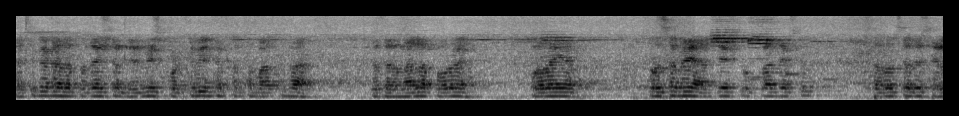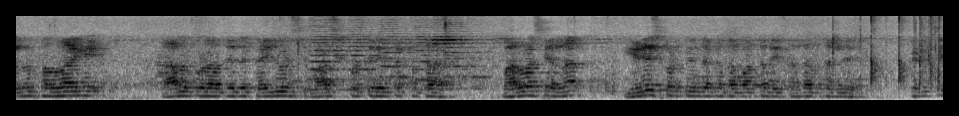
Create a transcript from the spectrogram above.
ಅಚ್ಚುಕಟ್ಟಾದ ಪ್ರದೇಶ ನಿರ್ಮಿಸಿಕೊಡ್ತೀವಿ ಅಂತಕ್ಕಂಥ ಮಾತನ್ನ ಇವತ್ತು ಪೌರ ಪೌರಯ್ಯ ಪುರಸಭೆಯ ಅಧ್ಯಕ್ಷರು, ಉಪಾಧ್ಯಕ್ಷರು, ಸರ್ವ ಸದಸ್ಯ ಎಲ್ಲರ ಪರವಾಗಿ ನಾನು ಕೂಡ ಜೊತೆ ಕೈ ಜೋಡಿಸಿ ಮಾಡಿಸ್ಕೊಡ್ತೀನಿ ಅಂತಕ್ಕಂಥ ಭರವಸೆಯನ್ನ ಈಡೇರಿಸ್ಕೊಡ್ತೀನಿ ಅಂತಕ್ಕಂಥ ಮಾತನ್ನು ಈ ಸಂದರ್ಭದಲ್ಲಿ ತಿಳಿಸಿ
